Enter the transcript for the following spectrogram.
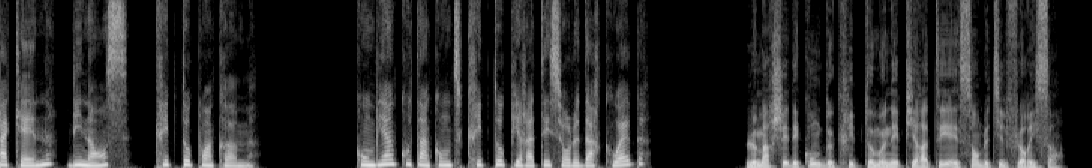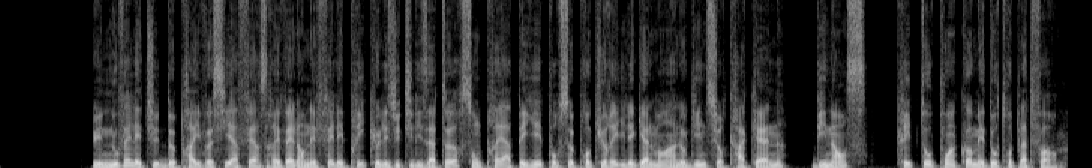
Kraken, Binance, Crypto.com. Combien coûte un compte crypto piraté sur le dark web? Le marché des comptes de crypto-monnaies piratées est semble-t-il florissant. Une nouvelle étude de Privacy Affairs révèle en effet les prix que les utilisateurs sont prêts à payer pour se procurer illégalement un login sur Kraken, Binance, Crypto.com et d'autres plateformes.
